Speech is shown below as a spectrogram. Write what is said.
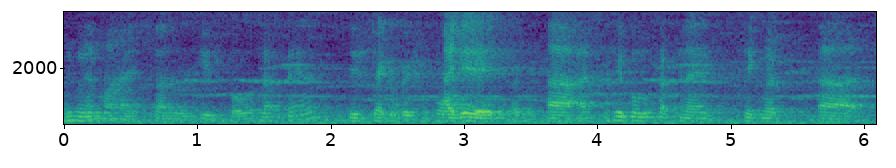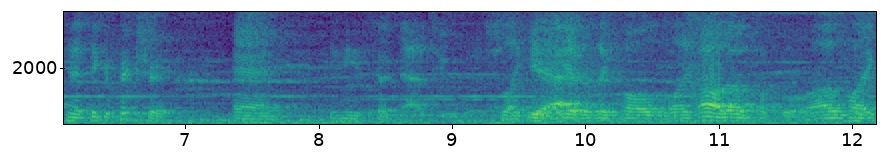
Mhm. and my son is a huge Boba Fett fan. Did you take a picture for I did. Okay. Uh, I said, "Hey, Boba Fett, can I take my? Uh, can I take your picture?" And, and he said, "As you wish." Like yeah, Yeah. yeah. It was like whole like, oh, that was so cool. I was like,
